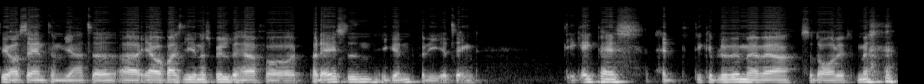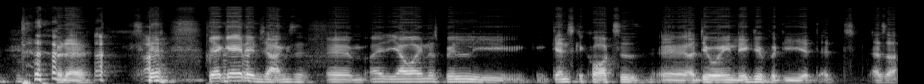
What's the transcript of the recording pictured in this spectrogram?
det er også Anthem, jeg har taget. Og jeg var faktisk lige inde og spille det her for et par dage siden igen, fordi jeg tænkte, det kan ikke passe, at det kan blive ved med at være så dårligt. Men, men øh, jeg gav det en chance. Øhm, og jeg var inde og spille i ganske kort tid, øh, og det var egentlig ikke fordi, at, at altså,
